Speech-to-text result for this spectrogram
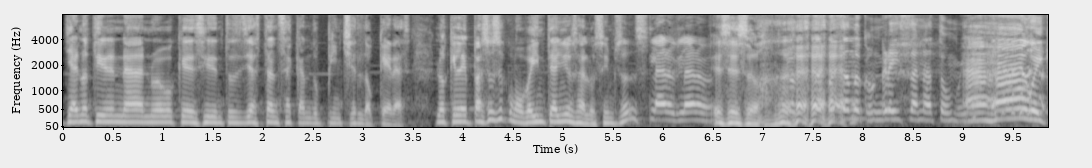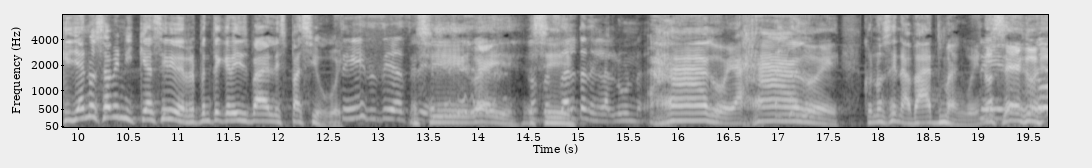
ya no tienen nada nuevo que decir, entonces ya están sacando pinches loqueras. Lo que le pasó hace como 20 años a los Simpsons Claro, claro. es eso. Lo que está pasando con Grey's Anatomy. Ajá, güey, que ya no saben ni qué hacer y de repente Grace va al espacio, güey. Sí, sí, sí, así. Sí, güey, Los sí. asaltan en la luna. Ajá, güey, ajá, güey. Conocen a Batman, güey. No Sí, sé, güey. como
